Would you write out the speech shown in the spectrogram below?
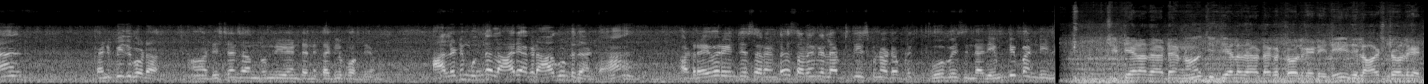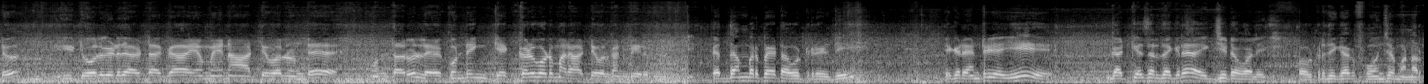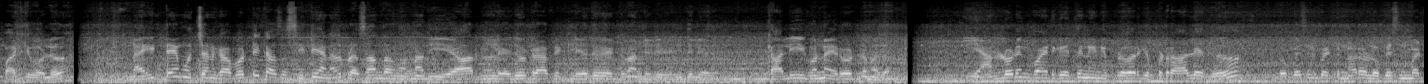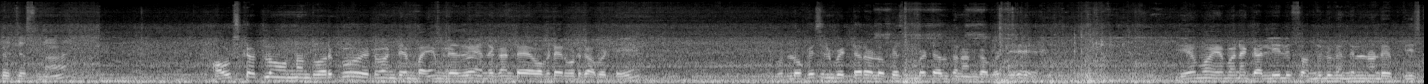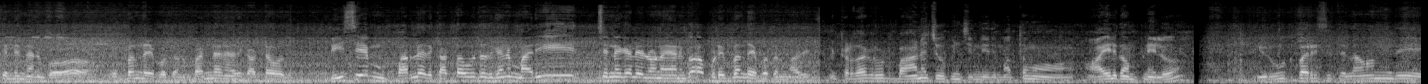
కనిపించదు కూడా. డిస్టెన్స్ ఎంత ఉంది ఏంటని తగిలిపోద్ది ఆల్రెడీ ముందే లారీ అక్కడ ఆగుంటుందంట. ఆ డ్రైవర్ ఏం చేశారంటే సడన్గా లెఫ్ట్ తీసుకునేటప్పుడు ఊపేసింది. అది ఎంటీ బండి చిట్యాల దాటాను. చిట్యాల దాటాక టోల్ గేట్ ఇది. ఇది లాస్ట్ టోల్ గేట్ ఈ టోల్ గేట్ దాటాక ఏమైనా ఆర్టీ వాళ్ళు ఉంటే ఉంటారు. లేకుంటే ఇంకెక్కడ కూడా మరి ఆర్టీ వాళ్ళు కనిపించరు పెద్దంబర్పేట అవుటర్ ఇది. ఇక్కడ ఎంట్రీ అయ్యి గట్కేసర్ దగ్గర ఎగ్జిట్ అవ్వాలి. అవుటర్ దిగాక ఫోన్ చేయమన్నారు పార్టీ వాళ్ళు. నైట్ టైం వచ్చాను కాబట్టి కాస్త సిటీ అనేది ప్రశాంతంగా ఉన్నది. ఆర్న్ లేదు ట్రాఫిక్ లేదు ఎటువంటి ఇది లేదు. ఖాళీగా ఉన్నాయి రోడ్ల మీద. ఈ అన్లోడింగ్ పాయింట్కి అయితే నేను ఇప్పటివరకు ఇప్పుడు రాలేదు. లొకేషన్ పెట్టున్నారు లొకేషన్ బట్టి వచ్చేస్తున్నా. అవుట్స్కట్లో ఉన్నంత వరకు ఎటువంటి ఏం భయం లేదు. ఎందుకంటే ఒకటే రూట్ కాబట్టి. ఇప్పుడు లొకేషన్ పెట్టారు ఆ లొకేషన్ బట్టి వెళ్తున్నాను కాబట్టి ఏమో ఏమైనా గల్లీలు సందులు గందుల నుండి తీసుకెళ్ళింది అనుకో ఇబ్బంది అయిపోతాను. బండి అనేది కట్ అవ్వదు. డీసీఎం పర్లేదు కట్ అవుతుంది కానీ మరీ చిన్న గల్లీలు ఉన్నాయనుకో అప్పుడు ఇబ్బంది అయిపోతుంది మాది. ఇక్కడ దాకా రూట్ బాగానే చూపించింది ఇది మొత్తం ఆయిల్ కంపెనీలు. ఈ రూట్ పరిస్థితి ఎలా ఉంది?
